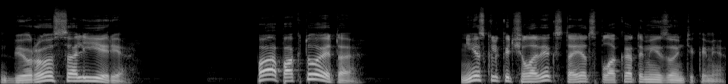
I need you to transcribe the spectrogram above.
Бюро Сальери. «Пап, а кто это?» Несколько человек стоят с плакатами и зонтиками.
